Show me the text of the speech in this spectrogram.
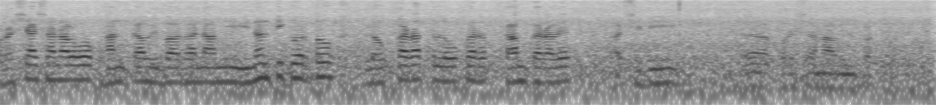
प्रशासनाला व बांधकाम विभागांना आम्ही विनंती करतो लवकरात लवकर काम करावे अशी मी प्रशासनाला विनंती करतो.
